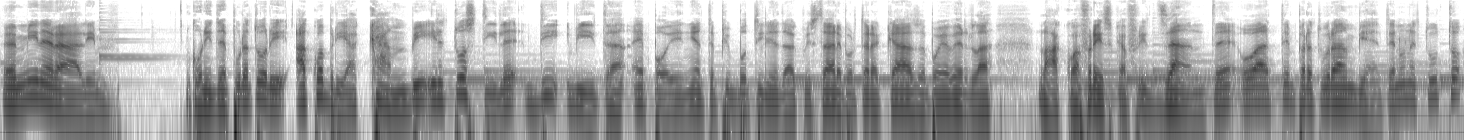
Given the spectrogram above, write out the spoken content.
eh, minerali. Con i depuratori Acquabria cambi il tuo stile di vita e poi niente più bottiglie da acquistare, portare a casa, poi averla l'acqua fresca, frizzante o a temperatura ambiente. Non è tutto.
